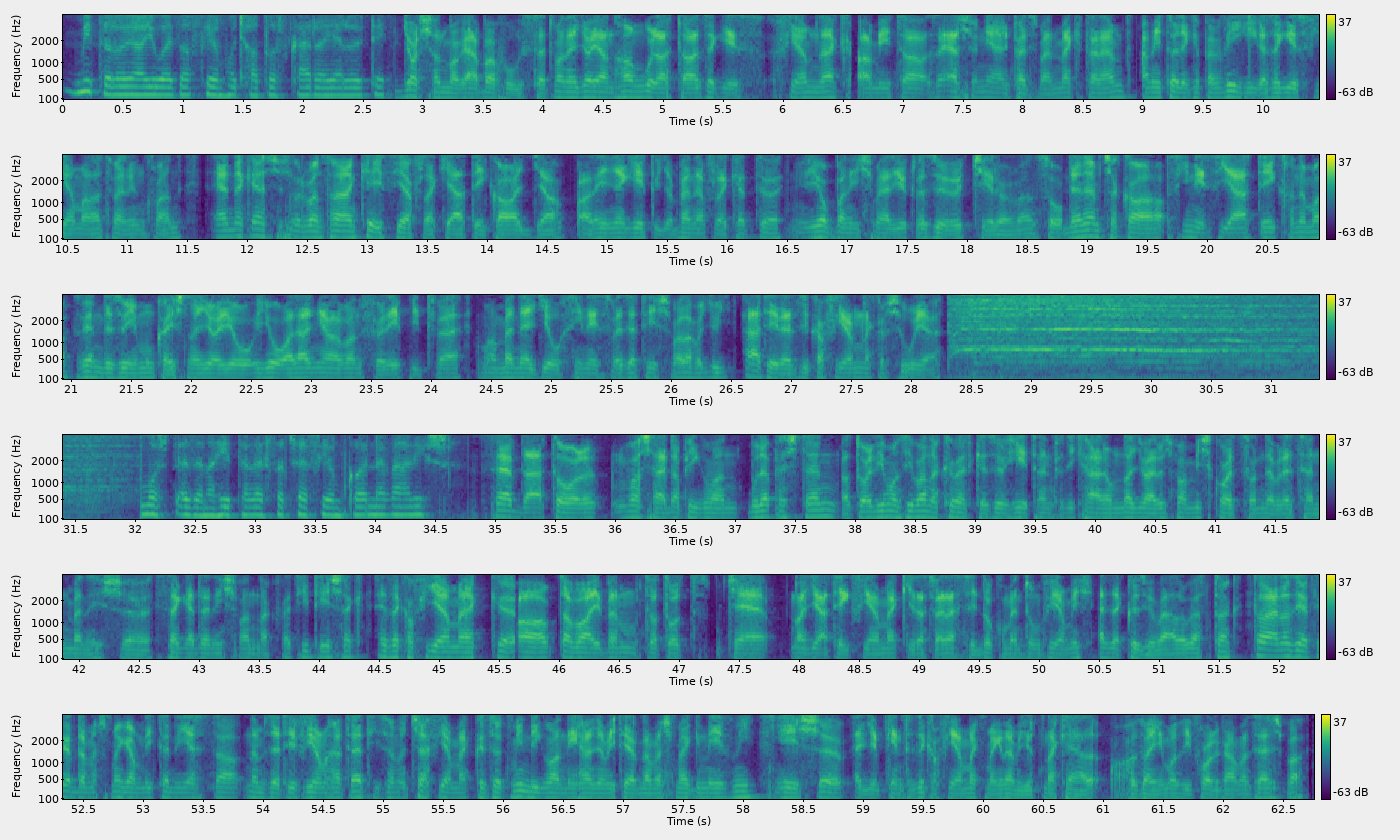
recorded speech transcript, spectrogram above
Mitől olyan jó ez a film, hogy hat Oszkárra jelölték? Gyorsan magába húz, tehát van egy olyan hangulata az egész filmnek, amit az első néhány percben megteremt, amit tulajdonképpen végig az egész film alatt velünk van. Ennek elsősorban talán Casey Affleck játéka adja a lényegét, ugye Ben Afflecket jobban ismerjük, az ő öccséről van szó. De nem csak a színészi játék, hanem a rendezői munka is nagyon jó, jó arányjal van fölépítve, van benne egy jó színészvezetés, valahogy úgy átérezzük a filmnek a súlyát. Most ezen a héten lesz a Cseh Film Karnevál is. Szerdától vasárnapig van Budapesten, a Tordi moziban, a következő héten pedig három nagyvárosban, Miskolcon, Debrecenben és Szegeden is vannak vetítések. Ezek a filmek a tavaly bemutatott cseh nagyjátékfilmek, illetve lesz egy dokumentumfilm is, ezek közül válogattak. Talán azért érdemes megemlíteni ezt a nemzeti filmhetet, hiszen a cseh filmek között mindig van néhány, amit érdemes megnézni, és egyébként ezek a filmek meg nem jutnak el a hazai mozi forgalmazásba.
